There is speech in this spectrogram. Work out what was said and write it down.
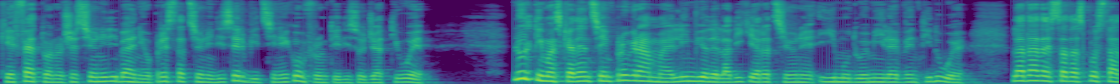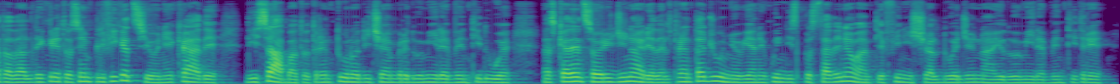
che effettuano cessioni di beni o prestazioni di servizi nei confronti di soggetti UE. L'ultima scadenza in programma è l'invio della dichiarazione IMU 2022. La data è stata spostata dal decreto semplificazioni e cade di sabato 31 dicembre 2022. La scadenza originaria del 30 giugno viene quindi spostata in avanti e finisce al 2 gennaio 2023.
